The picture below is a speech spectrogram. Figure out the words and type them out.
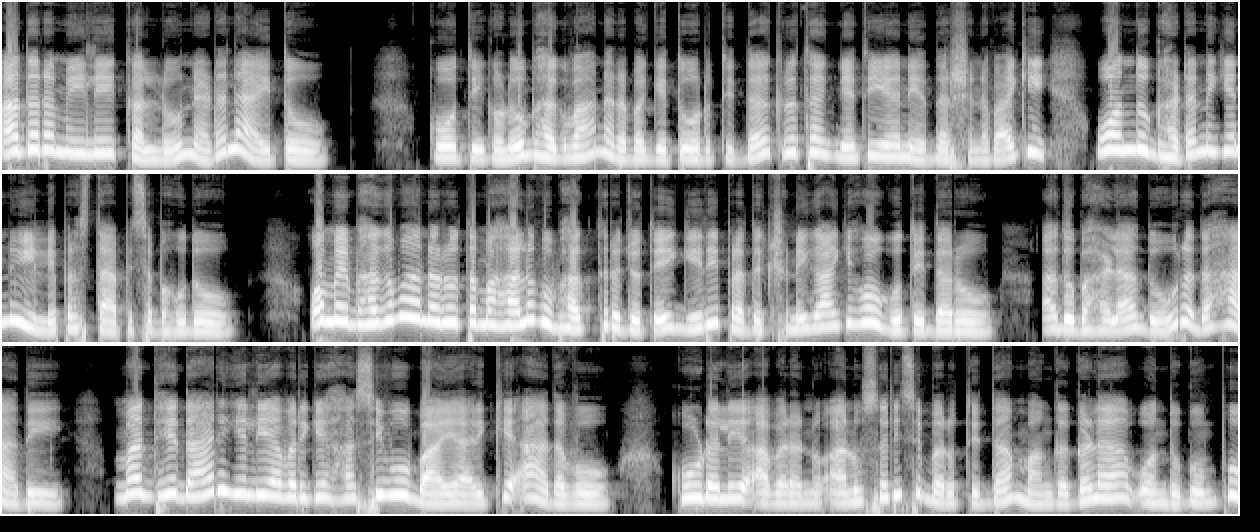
ಅದರ ಮೇಲೆ ಕಲ್ಲು ನೆಡಲಾಯಿತು. ಕೋತಿಗಳು ಭಗವಾನರ ಬಗ್ಗೆ ತೋರುತ್ತಿದ್ದ ಕೃತಜ್ಞತೆಯ ನಿದರ್ಶನವಾಗಿ ಒಂದು ಘಟನೆಯನ್ನು ಇಲ್ಲಿ ಪ್ರಸ್ತಾಪಿಸಬಹುದು. ಒಮ್ಮೆ ಭಗವಾನರು ತಮ್ಮ ಹಲವು ಭಕ್ತರ ಜೊತೆ ಗಿರಿ ಪ್ರದಕ್ಷಿಣೆಗಾಗಿ ಹೋಗುತ್ತಿದ್ದರು. ಅದು ಬಹಳ ದೂರದ ಹಾದಿ. ಮಧ್ಯೆ ದಾರಿಯಲ್ಲಿ ಅವರಿಗೆ ಹಸಿವು ಬಾಯಾರಿಕೆ ಆದವು. ಕೂಡಲೇ ಅವರನ್ನು ಅನುಸರಿಸಿ ಬರುತ್ತಿದ್ದ ಮಂಗಗಳ ಒಂದು ಗುಂಪು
